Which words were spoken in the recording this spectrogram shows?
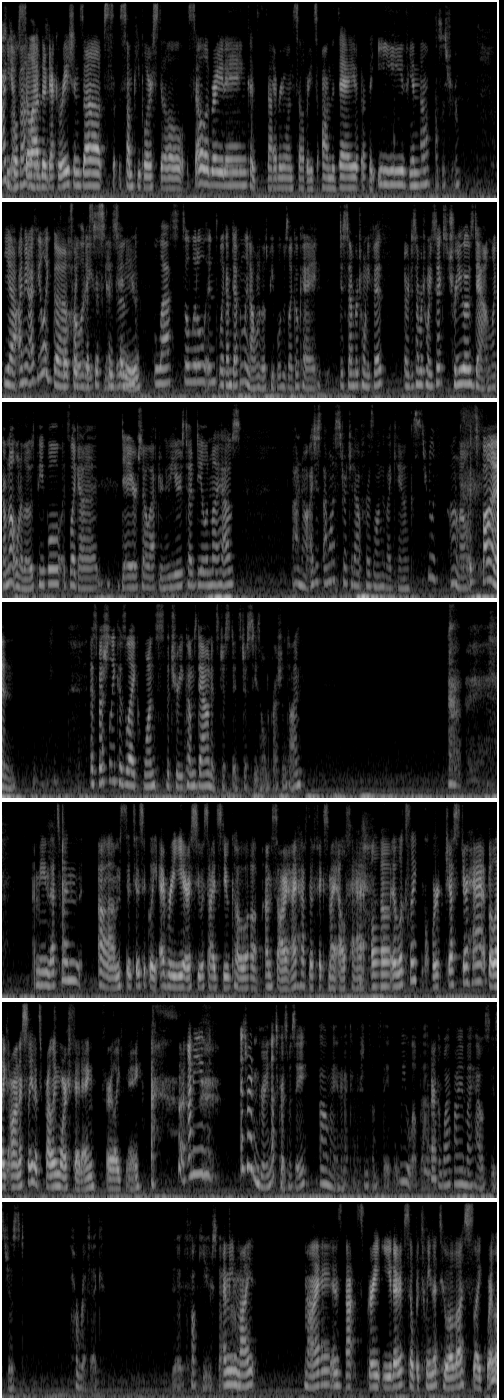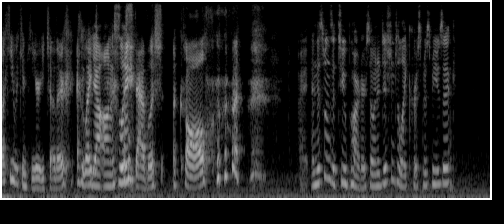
people that, still have their decorations up. S- some people are still celebrating because not everyone celebrates on the day or the eve, you know? This is true. Yeah, I mean, I feel like the So it's like holiday season continued. lasts a little. In like, I'm definitely not one of those people who's like, okay, December 25th or December 26th, tree goes down. Like, I'm not one of those people. It's like a day or so after New Year's type deal in my house. I don't know. I just I want to stretch it out for as long as I can because it's really I don't know. It's fun. Especially because like once the tree comes down, it's just it's just seasonal depression time. I mean, that's when um, statistically every year suicides do go up. I'm sorry, I have to fix my elf hat. Although it looks like a court jester hat, but like honestly, that's probably more fitting for like me. I mean, it's red and green. That's Christmassy. Oh, my internet connection's unstable. We love that. The Wi-Fi in my house is just horrific. Uh, fuck you, I mean, mine mine is not great either. So between the two of us, like we're lucky we can hear each other and like yeah, honestly. establish a call. Alright, and this one's a two-parter. So in addition to like Christmas music,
